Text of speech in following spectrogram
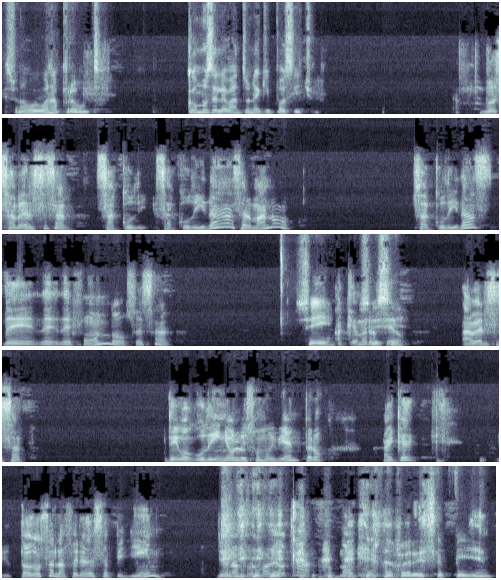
Es una muy buena pregunta. ¿Cómo se levanta un equipo así, Chuy? Pues a ver, César, sacudidas, hermano. Sacudidas de, de, fondo, César. Sí. ¿A qué me refiero? A ver, César. Digo, Gudiño lo hizo muy bien, pero hay que, todos a la feria de Cepillín, de una forma o de otra, ¿no? la feria de Cepillín.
